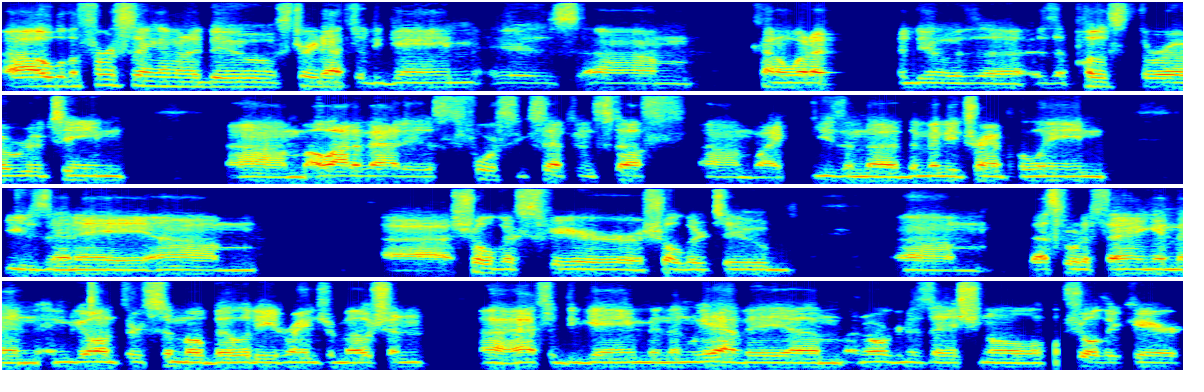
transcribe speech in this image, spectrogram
Uh, well, the first thing I'm going to do straight after the game is um, kind of what I do is a, is a post throw routine. Um, a lot of that is force acceptance stuff, um, like using the, the mini trampoline, using a um, uh, shoulder sphere or shoulder tube, um, that sort of thing, and then and going through some mobility, range of motion uh, after the game, and then we have a um, an organizational shoulder care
